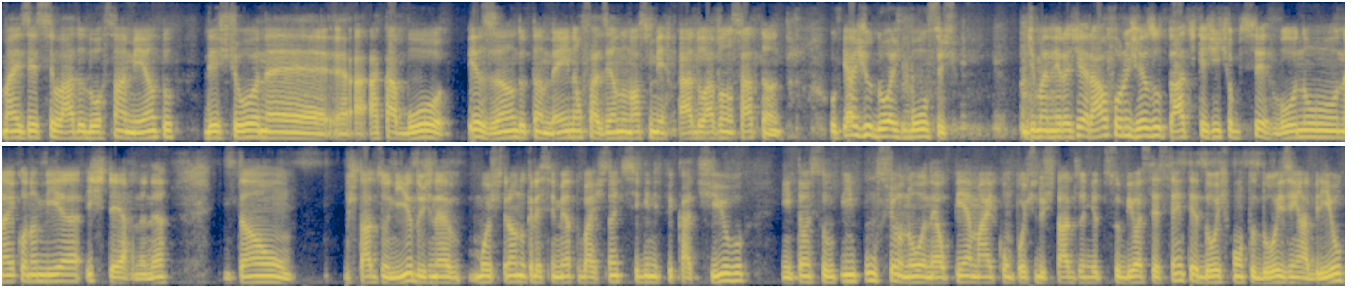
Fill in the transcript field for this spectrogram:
mas esse lado do orçamento deixou, né, acabou pesando também, não fazendo o nosso mercado avançar tanto. O que ajudou as bolsas, de maneira geral, foram os resultados que a gente observou no, na economia externa, né? Então, Estados Unidos, né, mostrando um crescimento bastante significativo, então isso impulsionou, né, o PMI composto dos Estados Unidos subiu a 62.2 em abril,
